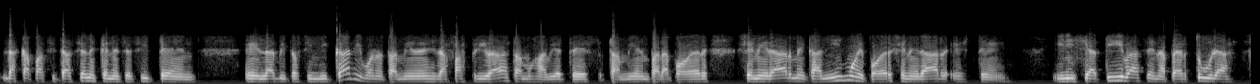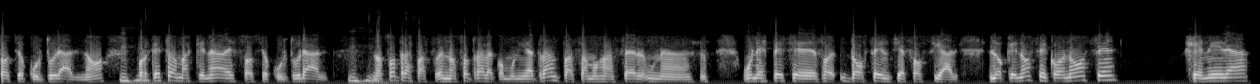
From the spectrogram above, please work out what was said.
las capacitaciones que necesiten el ámbito sindical y bueno también en la faz privada estamos abiertos también para poder generar mecanismos y poder generar este iniciativas en apertura sociocultural, ¿no? Porque esto más que nada es sociocultural. Nosotras nosotras la comunidad trans pasamos a ser una una especie de docencia social. Lo que no se conoce genera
